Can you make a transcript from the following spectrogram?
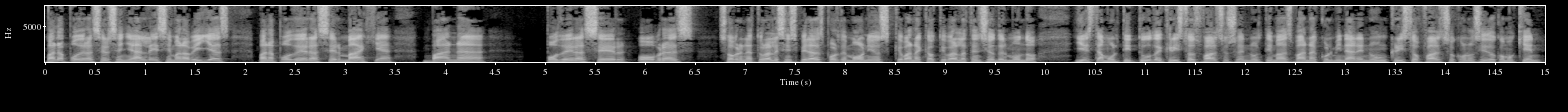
van a poder hacer señales y maravillas, van a poder hacer magia, van a poder hacer obras sobrenaturales inspiradas por demonios que van a cautivar la atención del mundo y esta multitud de Cristos falsos en últimas van a culminar en un Cristo falso conocido como quién?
